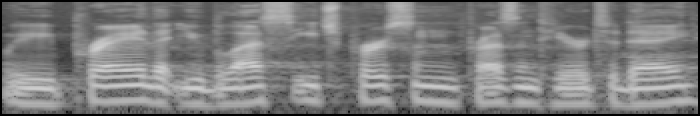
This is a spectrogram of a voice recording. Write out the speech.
we pray that you bless each person present here today,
